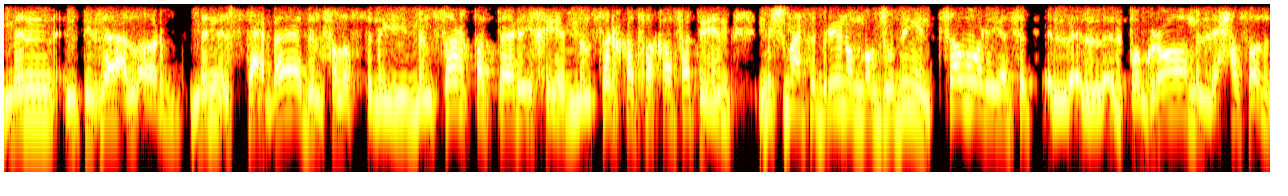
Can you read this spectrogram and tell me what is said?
من انتزاع الأرض من استعباد الفلسطينيين من سرقة تاريخهم من سرقة ثقافتهم. مش معتبرينهم موجودين. تصوري يا ست البوغروم اللي حصل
